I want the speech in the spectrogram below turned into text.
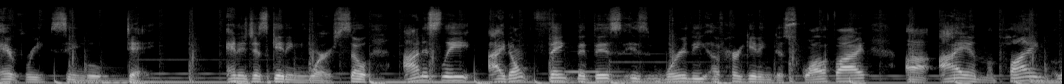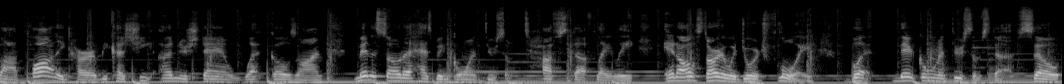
every single day and it's just getting worse. So honestly i don't think that this is worthy of her getting disqualified. Uh, i am applying uh, applauding her because she understands what goes on. Minnesota has been going through some tough stuff lately. It all started with george floyd but they're going through some stuff. So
